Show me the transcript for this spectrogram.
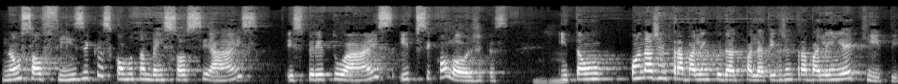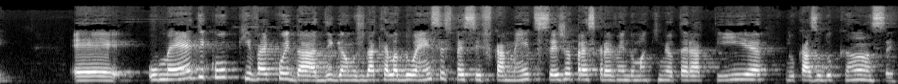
não só físicas, como também sociais, espirituais e psicológicas. Uhum. Então, quando a gente trabalha em cuidado paliativo, a gente trabalha em equipe. É, o médico que vai cuidar, digamos, daquela doença especificamente, seja prescrevendo uma quimioterapia, no caso do câncer,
